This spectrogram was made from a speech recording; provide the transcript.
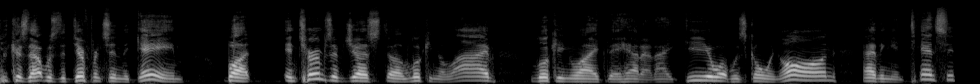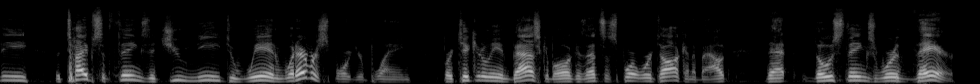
because that was the difference in the game. But in terms of just uh, looking alive, looking like they had an idea what was going on, having intensity, the types of things that you need to win whatever sport you're playing, particularly in basketball, because that's the sport we're talking about, that those things were there.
